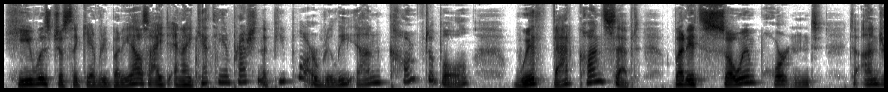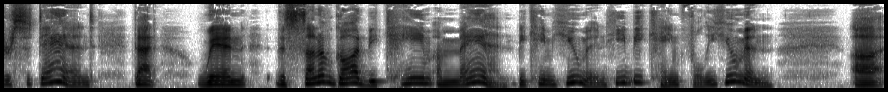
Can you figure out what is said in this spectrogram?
He was just like everybody else. I, and I get the impression that people are really uncomfortable with that concept. But it's so important to understand that when the son of God became a man, became human, he became fully human. Uh,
